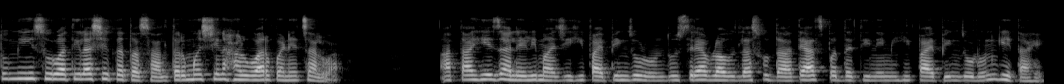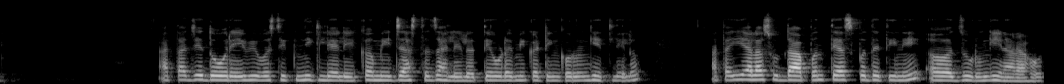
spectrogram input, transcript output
तुम्ही सुरुवातीला शिकत असाल तर मशीन हळूवारपणे चालवा. आता हे झालेली माझी ही पायपिंग जोडून दुसऱ्या ब्लाऊजला सुद्धा त्याच पद्धतीने मी ही पायपिंग जोडून घेत आहे. आता जे दोरे व्यवस्थित निघलेले कमी जास्त झालेलं तेवढं मी कटिंग करून घेतलेलं. आता यालासुद्धा आपण त्याच पद्धतीने जोडून घेणार आहोत.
